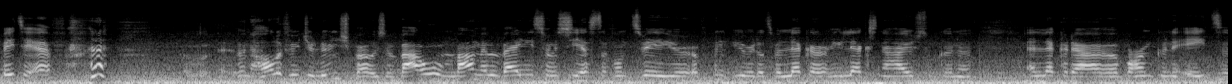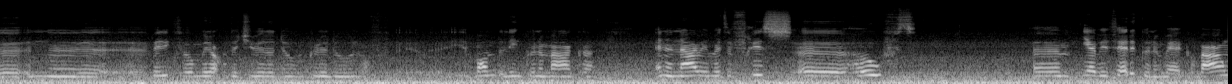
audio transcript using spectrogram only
WTF. een half uurtje lunchpauze. Waarom? Waarom hebben wij niet zo'n siesta van twee uur of een uur dat we lekker relaxed naar huis toe kunnen en lekker daar eh, warm kunnen eten, een uh, weet ik veel middagdutje willen doen, kunnen doen of uh, wandeling kunnen maken en daarna weer met een fris hoofd um, ja, weer verder kunnen werken. Waarom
